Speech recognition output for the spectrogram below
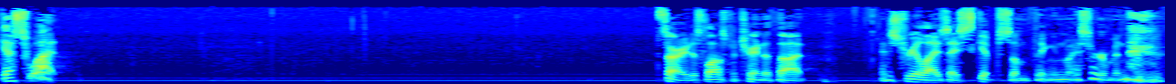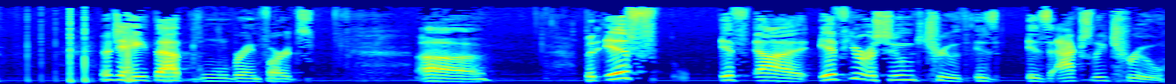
guess what? Sorry, I just lost my train of thought. I just realized I skipped something in my sermon. Don't you hate that? Little brain farts. Uh, but if if uh, if your assumed truth is is actually true,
